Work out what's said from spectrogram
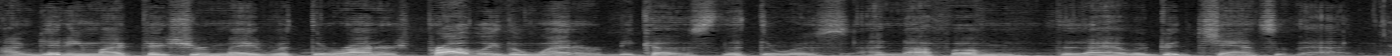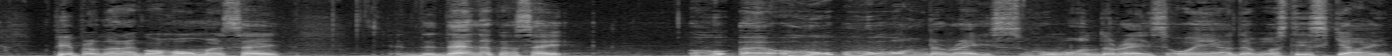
I'm getting my picture made with the runners, probably the winner because that there was enough of them that I have a good chance of that. People are gonna go home and say, then they can say, who, uh, who who won the race? Who won the race? Oh yeah, there was this guy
